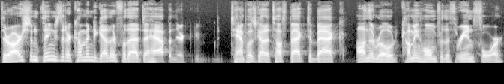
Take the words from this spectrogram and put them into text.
there are some things that are coming together for that to happen. There, Tampa's got a tough back to back on the road, coming home for the three and four.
